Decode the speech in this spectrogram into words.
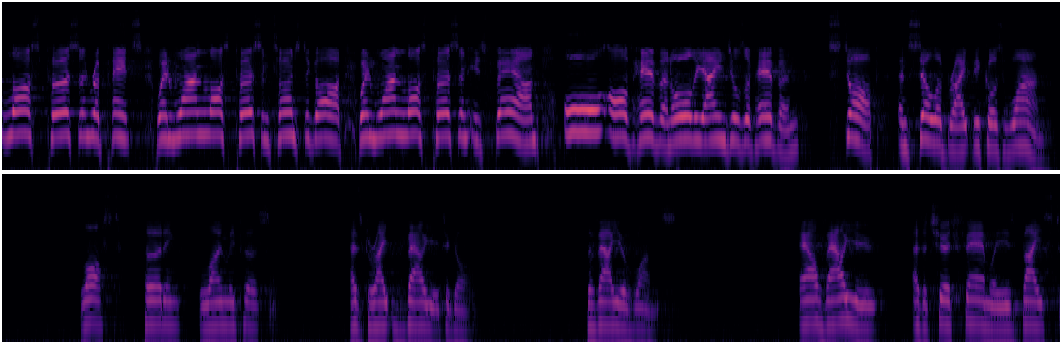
lost person repents, when one lost person turns to God, when one lost person is found, all of heaven, all the angels of heaven stop and celebrate because one lost, hurting, lonely person has great value to God. The value of ones. Our value as a church family is based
